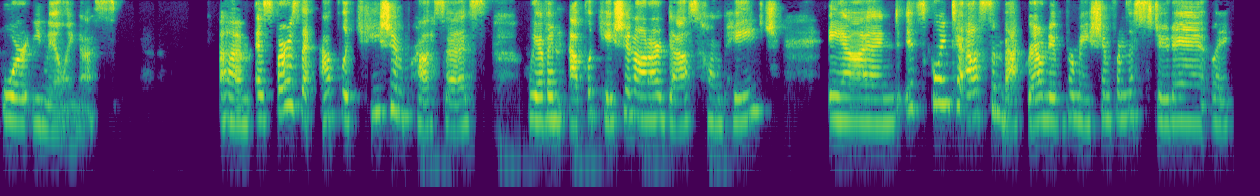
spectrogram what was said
or emailing us. Um, as far as the application process, we have an application on our DAS homepage and it's going to ask some background information from the student like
